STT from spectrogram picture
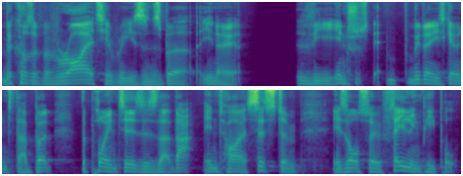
because of a variety of reasons, but you know, the interest we don't need to go into that but the point is is that that entire system is also failing people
